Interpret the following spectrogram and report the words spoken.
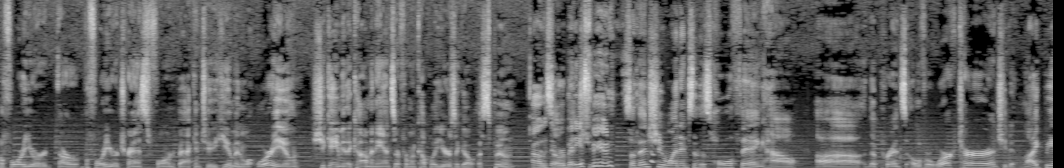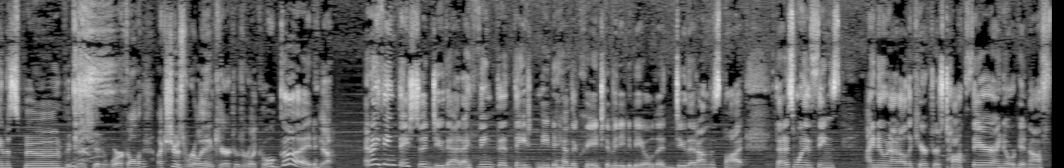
Before you were, or before you were transformed back into a human, what were you? She gave me the common answer from a couple of years ago: a spoon. Oh, And is everybody then a she- spoon? So then she went into this whole thing how uh, the prince overworked her, and she didn't like being a spoon because she had to work all. The, like she was really in character. It was really cool. Well, good. Yeah. And I think they should do that. I think that they need to have the creativity to be able to do that on the spot. That is one of the things. I know not all the characters talk there. I know we're getting off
